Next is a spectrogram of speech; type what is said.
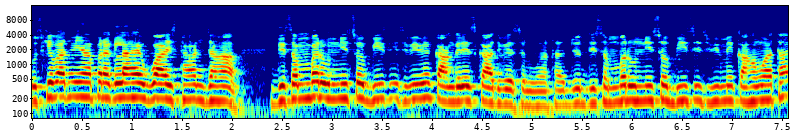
उसके बाद में यहाँ पर अगला है, वह स्थान जहाँ दिसंबर 1920 ईस्वी में कांग्रेस का अधिवेशन हुआ था। जो दिसंबर 1920 ईस्वी में कहाँ हुआ था?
